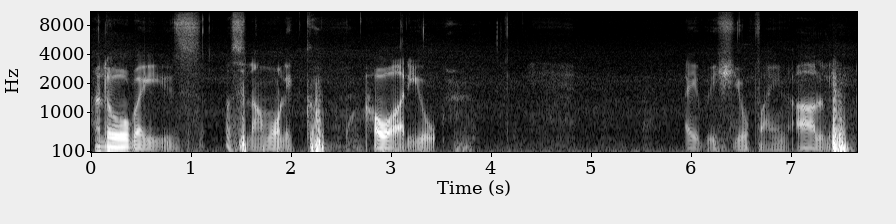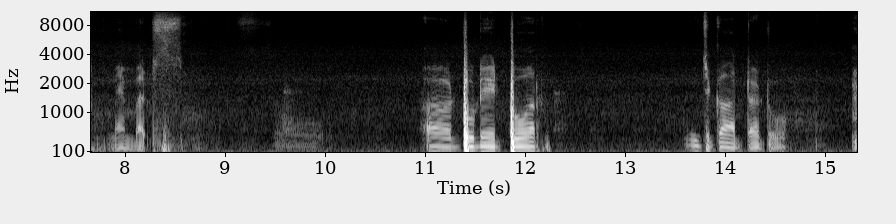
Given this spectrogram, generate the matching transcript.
Hello guys, Assalamu alaikum. How are you? I wish you fine all members. Uh, today tour Jakarta to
